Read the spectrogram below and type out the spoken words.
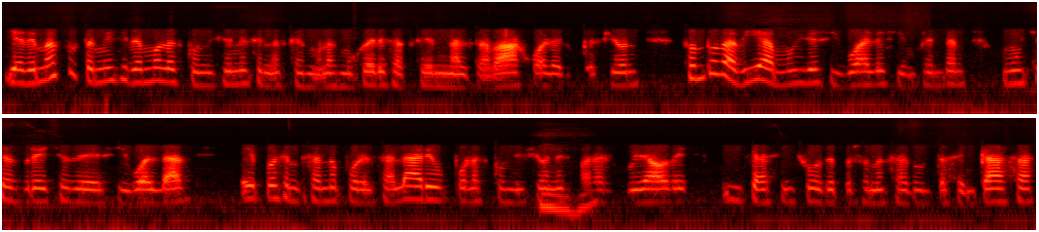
Y además, pues también si vemos las condiciones en las que las mujeres acceden al trabajo, a la educación, son todavía muy desiguales y enfrentan muchas brechas de desigualdad eh, pues empezando por el salario, por las condiciones para el cuidado de hijas, hijos, de personas adultas en casa,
